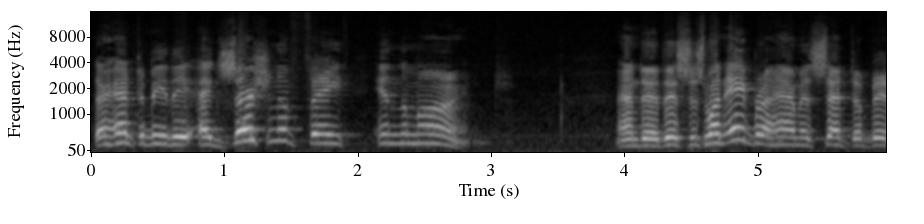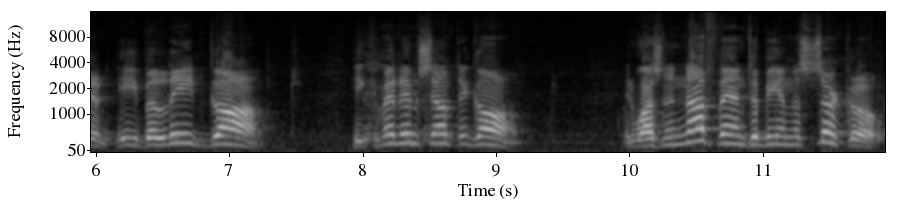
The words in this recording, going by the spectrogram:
there had to be the exertion of faith in the mind. And uh, this is what Abraham is said to have been. He believed God, he committed himself to God. It wasn't enough then to be in the circle.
